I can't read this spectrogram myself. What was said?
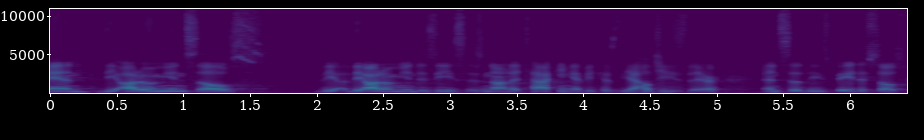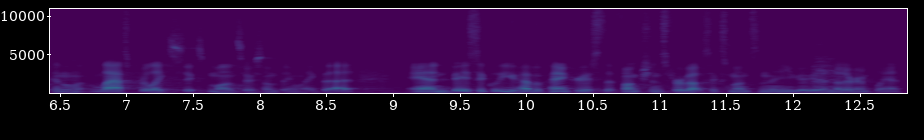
And the autoimmune cells, the, the autoimmune disease is not attacking it because the algae is there. And so these beta cells can last for like six months or something like that. And basically you have a pancreas that functions for about six months and then you go get another implant.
